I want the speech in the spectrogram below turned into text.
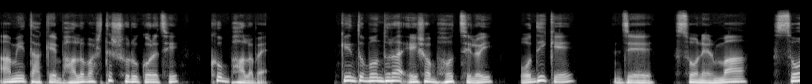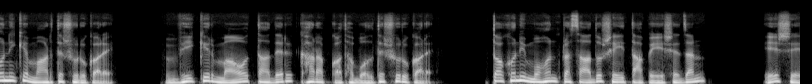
আমি তাকে ভালোবাসতে শুরু করেছি, খুব ভালোবে কিন্তু বন্ধুরা, এইসব হচ্ছিলই ওদিকে যে সোনের মা সোনিকে মারতে শুরু করে। ভিকের মাও তাদের খারাপ কথা বলতে শুরু করে। তখনই মোহন প্রসাদও সেই তাপে এসে যান। এসে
